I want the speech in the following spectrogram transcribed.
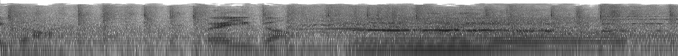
you going? Where are you going? Mm,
